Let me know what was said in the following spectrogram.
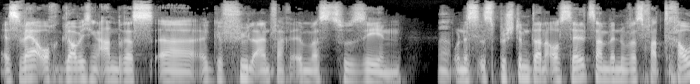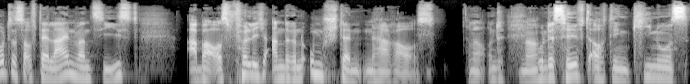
Es wäre auch, glaube ich, ein anderes äh, Gefühl, einfach irgendwas zu sehen. Ja. Und es ist bestimmt dann auch seltsam, wenn du was Vertrautes auf der Leinwand siehst, aber aus völlig anderen Umständen heraus. Genau. Und, Ne? und es hilft auch den Kinos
